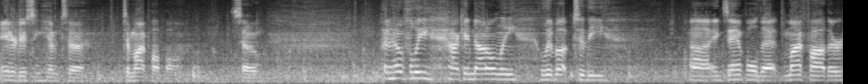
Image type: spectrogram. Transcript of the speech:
introducing him to to my papa. So, and hopefully I can not only live up to the uh, example that my father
